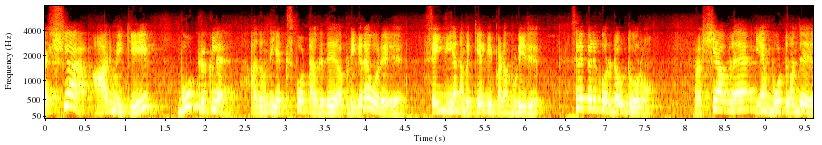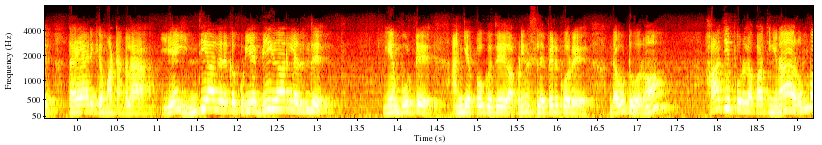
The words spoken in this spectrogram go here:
ரஷ்யா ஆர்மிக்கு பூட் இருக்குல்ல அது வந்து எக்ஸ்போர்ட் ஆகுது அப்படிங்கிற ஒரு செய்தியாக நம்ம கேள்விப்பட முடியுது. சில பேருக்கு ஒரு டவுட் வரும். ரஷ்யாவில் ஏன் பூட்டு வந்து தயாரிக்க மாட்டாங்களா? ஏன் இந்தியாவில் இருக்கக்கூடிய பீகாரில் இருந்து ஏன் பூட்டு அங்கே போகுது அப்படின்னு சில பேருக்கு ஒரு டவுட் வரும். ஹாஜிப்பூரில் பார்த்தீங்கன்னா ரொம்ப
